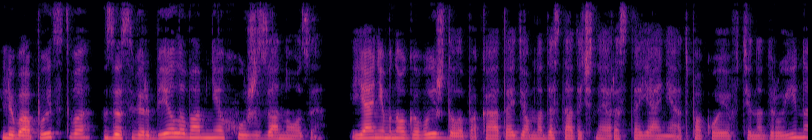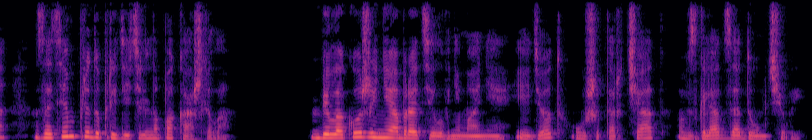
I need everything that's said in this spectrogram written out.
Любопытство засвербело во мне хуже занозы. Я немного выждала, пока отойдем на достаточное расстояние от покоев Тинадруина, затем предупредительно покашляла. Белокожий не обратил внимания. Идет, уши торчат, взгляд задумчивый.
